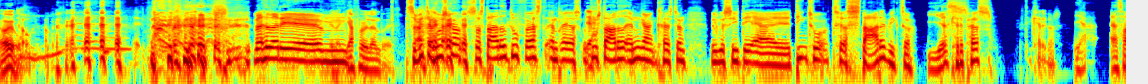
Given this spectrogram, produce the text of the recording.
Jo, jo. Jo. hvad hedder det? Eller, Øhm, jeg får øl Andreas. Så vidt jeg husker, så startede du først, Andreas, og Ja. du startede anden gang, Christian. Hvilket vil sige, det er øh, din tur til at starte, Victor. Yes. Kan det passe? Det kan det godt. Altså,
